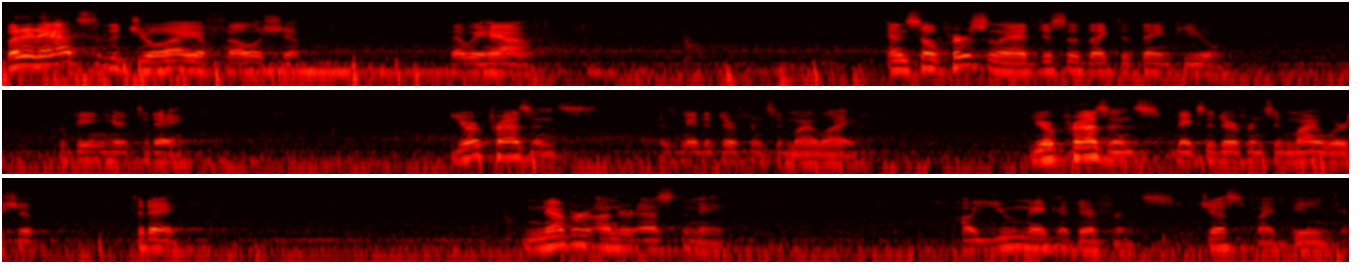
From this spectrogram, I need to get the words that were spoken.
But it adds to the joy of fellowship that we have. And so personally, I just would like to thank you for being here today. Your presence has made a difference in my life. Your presence makes a difference in my worship today. Never underestimate how you make a difference just by being here.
